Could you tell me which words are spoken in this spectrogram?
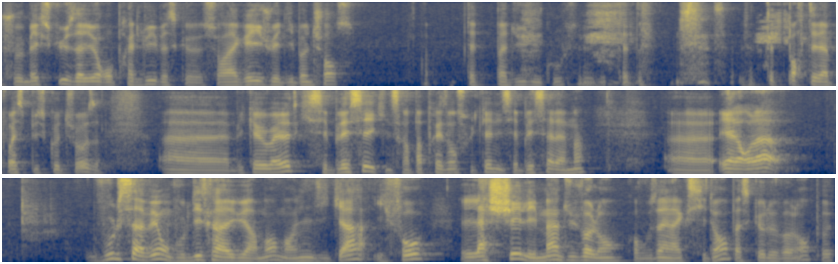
je m'excuse d'ailleurs auprès de lui parce que sur la grille, je lui ai dit bonne chance. Peut-être pas dû du coup, peut-être peut-être porter la poisse plus qu'autre chose. Euh, mais Mailot qui s'est blessé et qui ne sera pas présent ce week-end, il s'est blessé à la main. Euh, et alors là, vous le savez, on vous le dit très régulièrement, mais en IndyCar, il faut lâcher les mains du volant quand vous avez un accident parce que le volant peut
